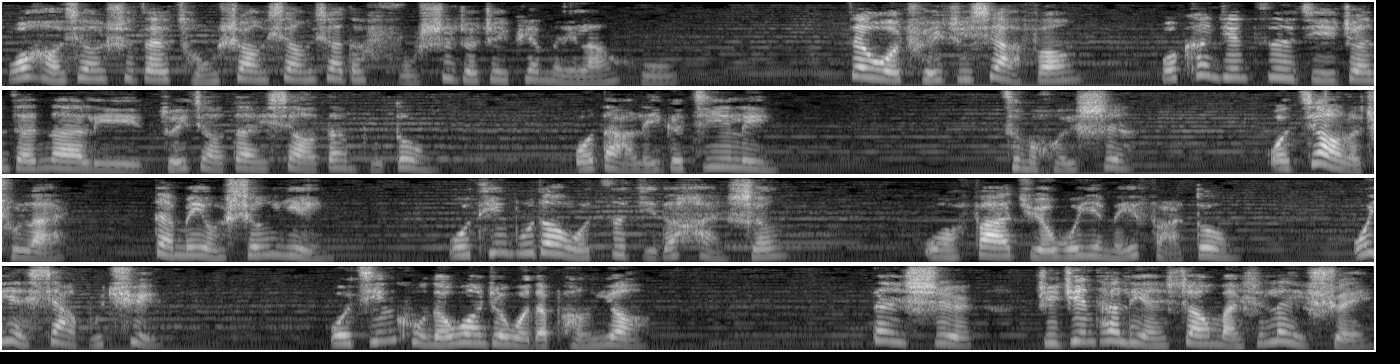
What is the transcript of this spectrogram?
我好像是在从上向下的俯视着这片美兰湖，在我垂直下方，我看见自己站在那里，嘴角带笑但不动。我打了一个激灵，怎么回事？我叫了出来，但没有声音，我听不到我自己的喊声。我发觉我也没法动，我也下不去。我惊恐地望着我的朋友。但是，只见他脸上满是泪水，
